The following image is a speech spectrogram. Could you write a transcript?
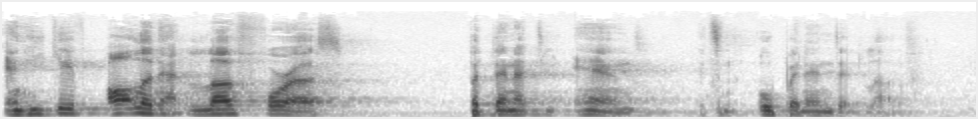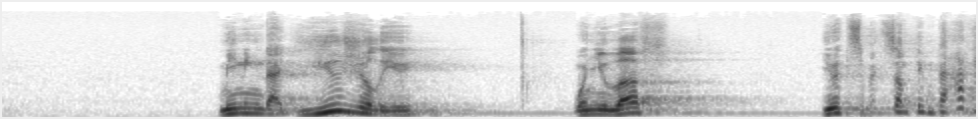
And He gave all of that love for us, but then at the end, it's an open ended love. Meaning that usually, when you love You expect something back?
